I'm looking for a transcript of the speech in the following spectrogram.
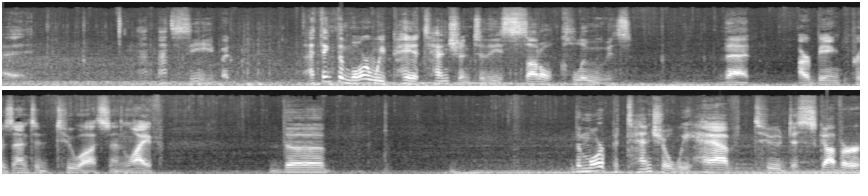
uh, not, not see, but I think the more we pay attention to these subtle clues that are being presented to us in life, the the more potential we have to discover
